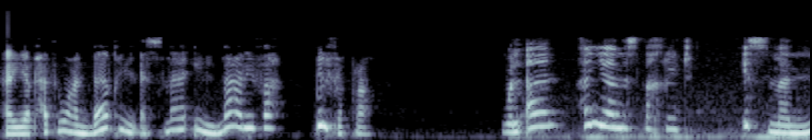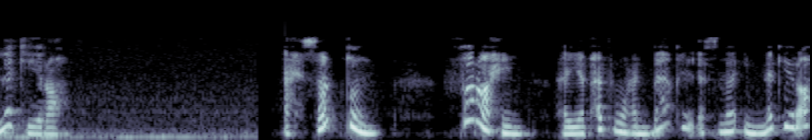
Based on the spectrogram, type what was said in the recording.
هيا ابحثوا عن باقي الأسماء المعرفة بالفقرة. والآن هيا نستخرج اسم النكرة أحسنتم. فرح هيا ابحثوا عن باقي الأسماء النكرة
